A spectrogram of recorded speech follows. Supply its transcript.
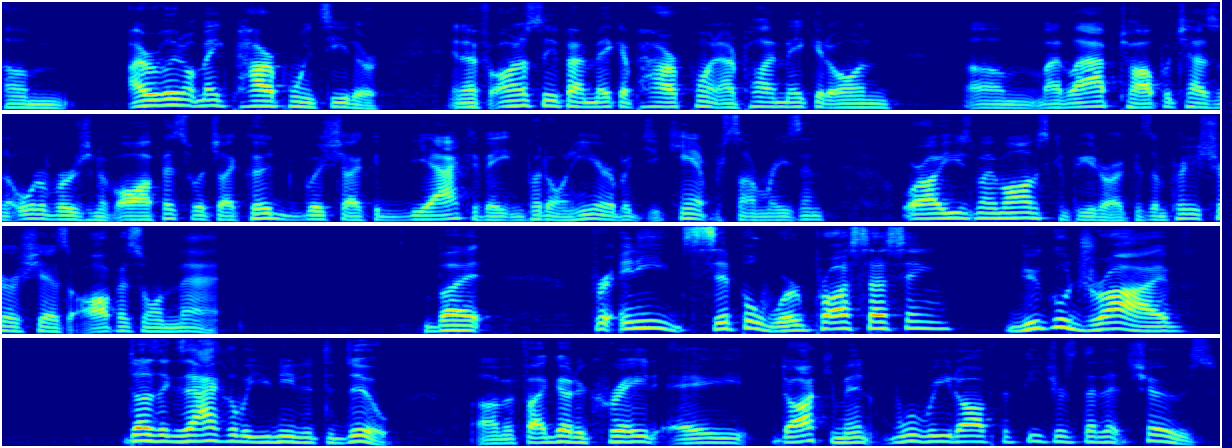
Um, I really don't make PowerPoints either. And if honestly, if I make a PowerPoint, I'd probably make it on um, my laptop, which has an older version of Office, which I could wish I could deactivate and put on here, but you can't for some reason. Or I'll use my mom's computer because I'm pretty sure she has Office on that. But for any simple word processing, Google Drive does exactly what you need it to do. Um, if I go to create a document, we'll read off the features that it shows.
